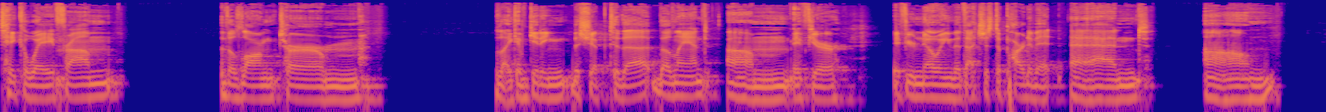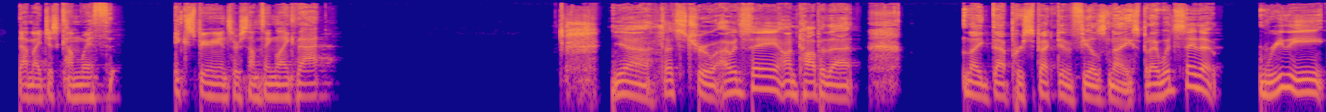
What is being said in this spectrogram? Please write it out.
take away from the long term like of getting the ship to the the land um if you're if you're knowing that that's just a part of it and um that might just come with experience or something like that Yeah, that's true. I would say on top of that, like that perspective feels nice, but I would say that really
